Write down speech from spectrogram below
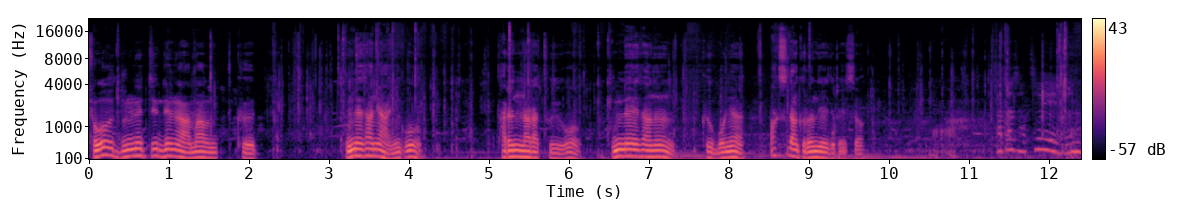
저 눈에 띄는 아마 그 국내산이 아니고 다른 나라 쪽이고 국내산은 그 뭐냐 박스당 그런 데에 들어있어 과자 자체에 눈,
